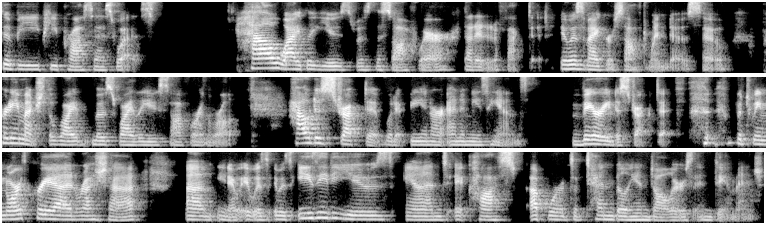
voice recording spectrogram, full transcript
the VEP process was. How widely used was the software that it affected? It was Microsoft Windows, so pretty much the wide, most widely used software in the world. How destructive would it be in our enemies' hands? Very destructive between North Korea and Russia. Um, you know, it was it was easy to use and it cost upwards of $10 billion in damage.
